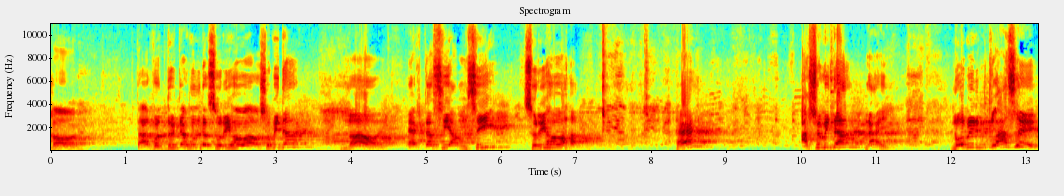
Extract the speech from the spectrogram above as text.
নয়। তারপর দুইটা হুন্ডা চুরি হওয়া অসুবিধা? নয়। একটা সিয়ামসি চুরি হওয়া? হ্যাঁ? অসুবিধা নাই? নবীর ক্লাসে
